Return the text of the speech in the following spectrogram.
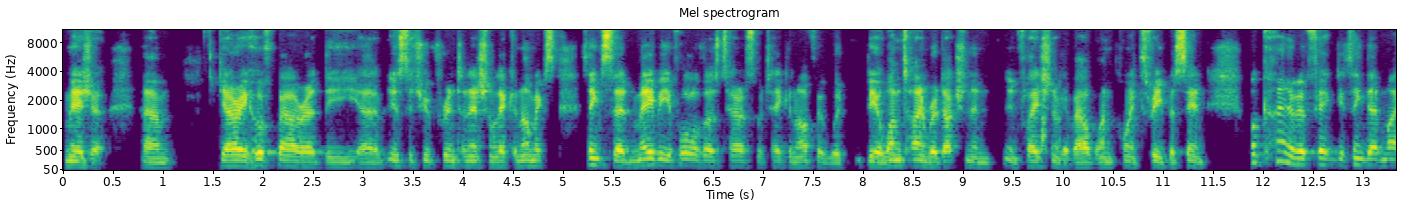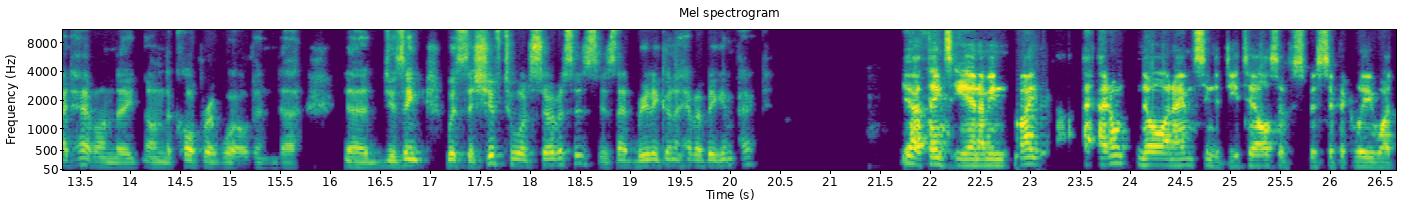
measure. Um, Gary Hufbauer at the uh, Institute for International Economics thinks that maybe if all of those tariffs were taken off, it would be a one-time reduction in inflation of about 1.3%. What kind of effect do you think that might have on the on the corporate world? And uh, uh, do you think with the shift towards services, is that really going to have a big impact? Yeah, thanks, Ian. I mean, my I don't know, and I haven't seen the details of specifically what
